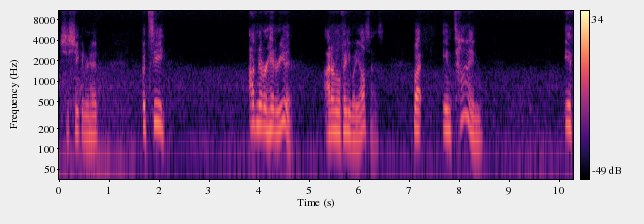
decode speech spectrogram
she's shaking her head. But see i've never hit her either. I don't know if anybody else has. But in time if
